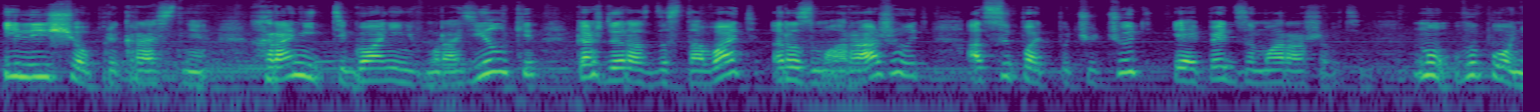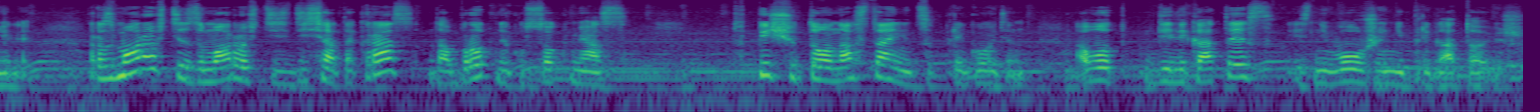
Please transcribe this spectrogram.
Или еще прекраснее, хранить тигуанин в морозилке, каждый раз доставать, размораживать, отсыпать по чуть-чуть и опять замораживать. Ну, вы поняли. Разморозьте, заморозьте с десяток раз добротный кусок мяса. В пищу-то он останется пригоден, а вот деликатес из него уже не приготовишь.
